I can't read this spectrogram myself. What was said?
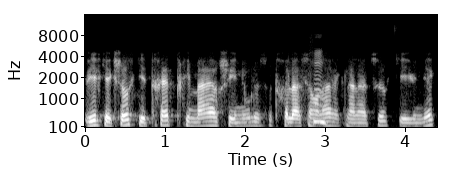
vivre quelque chose qui est très primaire chez nous, là, cette relation-là mm. avec la nature qui est unique.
